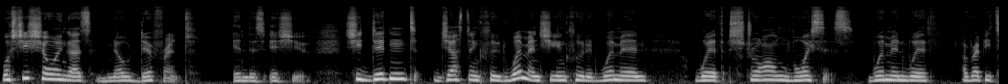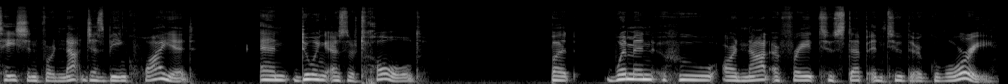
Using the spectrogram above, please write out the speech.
Well, she's showing us no different in this issue. She didn't just include women, she included women with strong voices, women with a reputation for not just being quiet and doing as they're told, but women who are not afraid to step into their glory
